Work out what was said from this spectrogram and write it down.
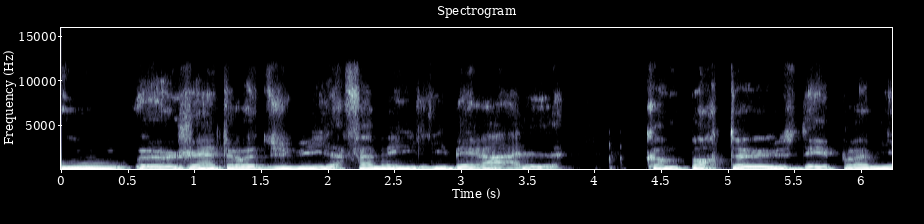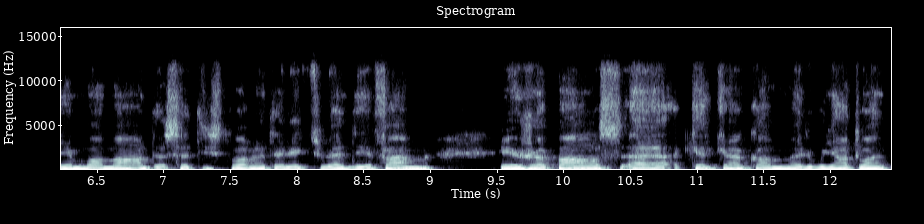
où euh, j'introduis la famille libérale comme porteuse des premiers moments de cette histoire intellectuelle des femmes. Et je pense à quelqu'un comme Louis-Antoine.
